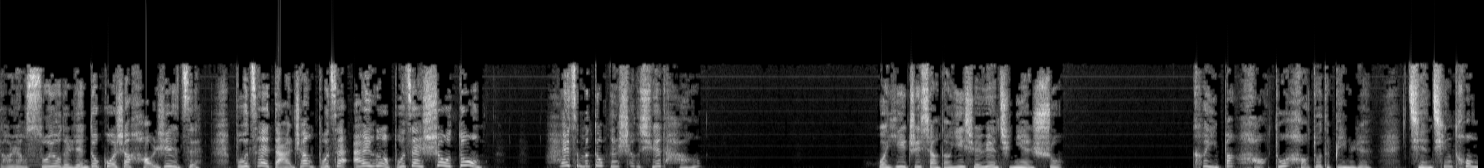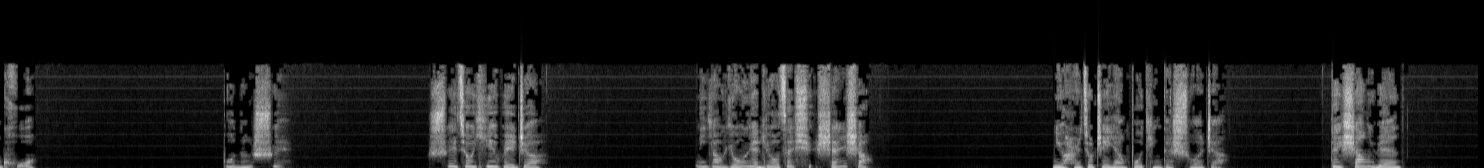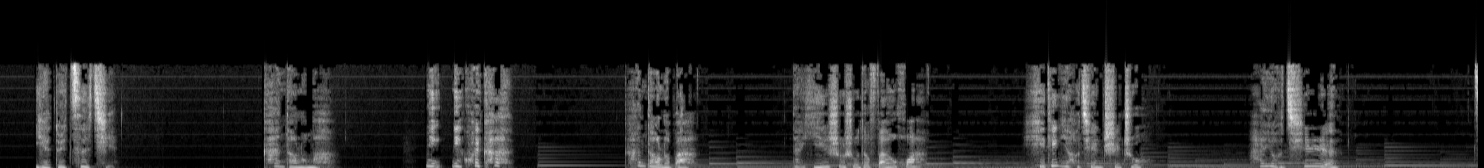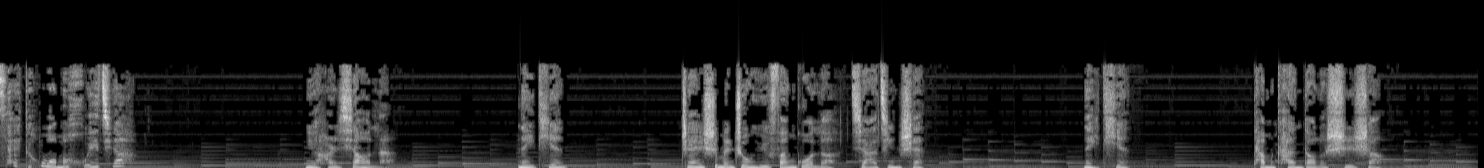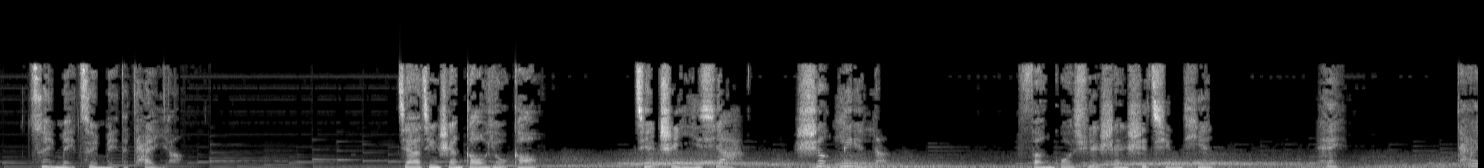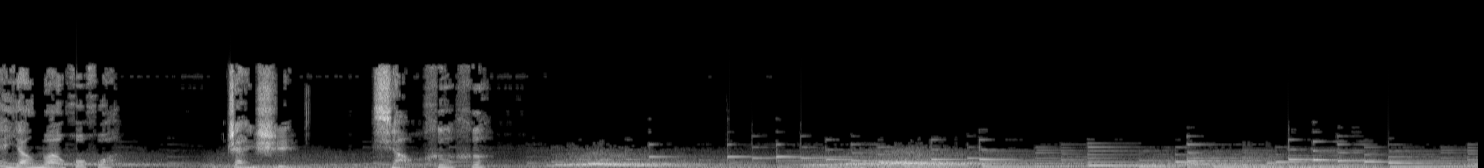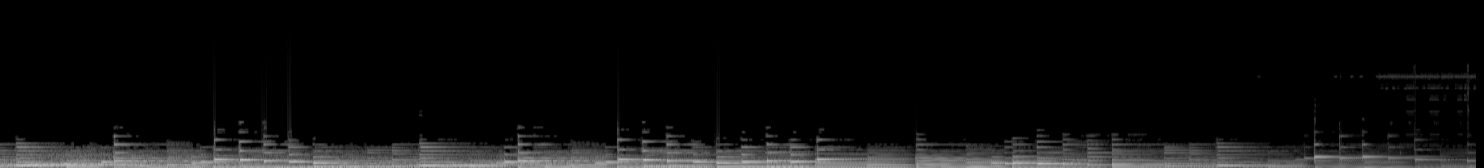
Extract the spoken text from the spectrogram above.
要让所有的人都过上好日子，不再打仗，不再挨饿，不再受冻，孩子们都能上学堂。我一直想到医学院去念书。可以帮好多好多的病人减轻痛苦。不能睡，睡就意味着你要永远留在雪山上。女孩就这样不停的说着，对伤员，也对自己。看到了吗？你你快看，看到了吧？那一束束的繁花，一定要坚持住。还有亲人在等我们回家。女孩笑了。那天，战士们终于翻过了夹金山。那天，他们看到了世上最美最美的太阳。夹金山高又高，坚持一下，胜利了。翻过雪山是晴天。嘿，太阳暖和和，战士笑呵呵。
